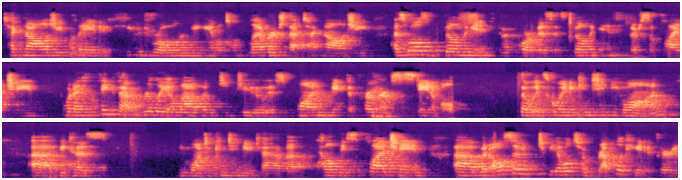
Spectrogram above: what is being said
technology played a huge role in being able to leverage that technology, as well as building it into their core business, building it into their supply chain. What I think that really allowed them to do is one, make the program sustainable. So it's going to continue on uh, because you want to continue to have a healthy supply chain, uh, but also to be able to replicate it very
